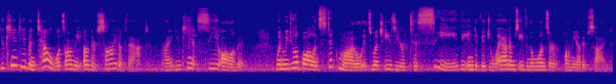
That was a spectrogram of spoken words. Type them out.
you can't even tell what's on the other side of that, right? You can't see all of it. When we do a ball and stick model, it's much easier to see the individual atoms, even the ones are on the other side.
